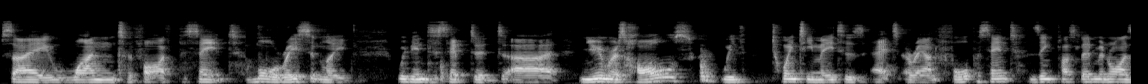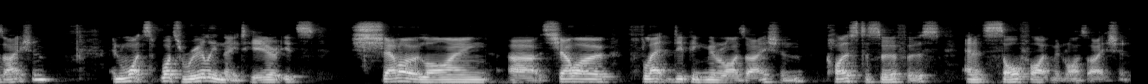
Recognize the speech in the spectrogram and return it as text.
say, 1 to 5%. More recently, we've intercepted uh, numerous holes with 20 metres at around 4% zinc plus lead mineralisation. And what's what's really neat here, it's shallow lying, uh, shallow, flat dipping mineralisation close to surface, and it's sulfide mineralisation.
